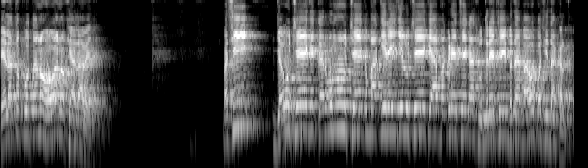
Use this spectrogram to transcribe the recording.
પહેલાં તો પોતાનો હોવાનો ખ્યાલ આવે છે. પછી જવું છે કે કરવાનું છે કે બાકી રહી ગયેલું છે કે આ બગડે છે કે આ સુધરે છે, એ બધા ભાવો પછી દાખલ થાય.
